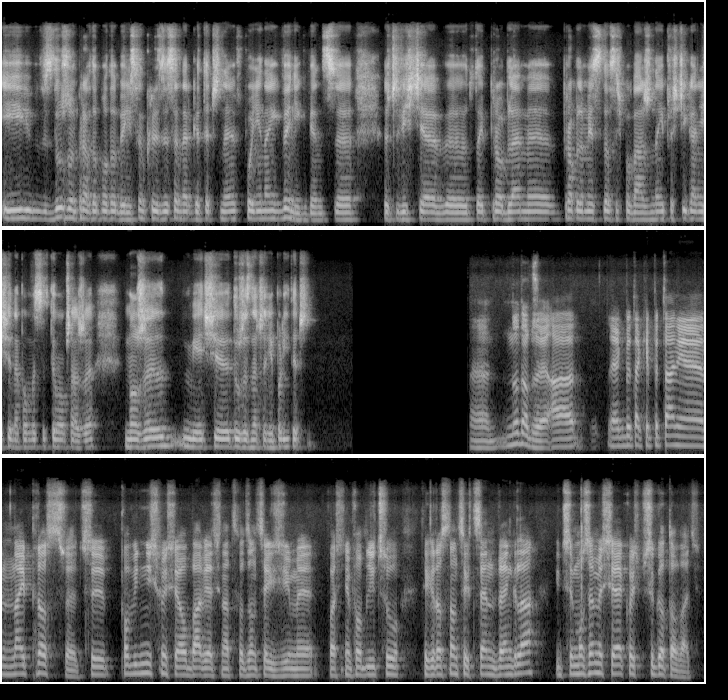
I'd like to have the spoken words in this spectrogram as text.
i z dużym prawdopodobieństwem kryzys energetyczny wpłynie na ich wynik, więc e, rzeczywiście e, tutaj problemy, problem jest dosyć poważny i prześciganie się na pomysły w tym obszarze może mieć duże znaczenie polityczne. E, no dobrze, a jakby takie pytanie najprostsze. Czy powinniśmy się obawiać nadchodzącej zimy właśnie w obliczu tych rosnących cen węgla i czy możemy się jakoś przygotować?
